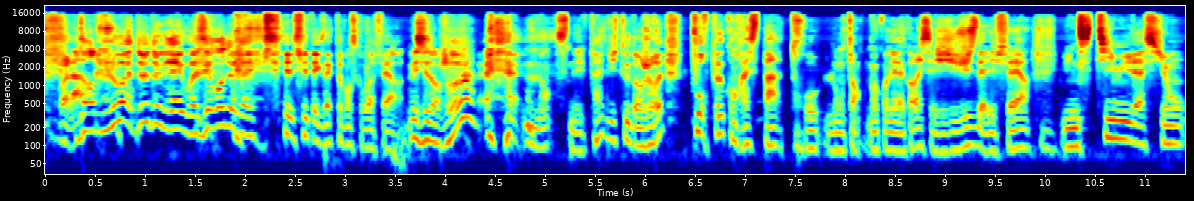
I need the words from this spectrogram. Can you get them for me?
Voilà. dans de l'eau à 2 degrés ou à 0 degré. C'est exactement ce qu'on va faire. Mais c'est dangereux. non, ce n'est pas du tout dangereux, pour peu qu'on reste pas trop longtemps. Donc on est d'accord, il s'agit juste d'aller faire une stimulation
